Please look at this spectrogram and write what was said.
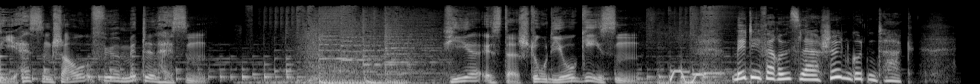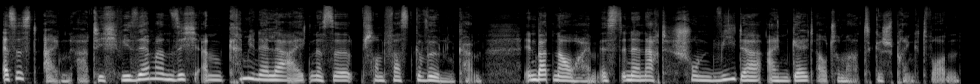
Die Hessenschau für Mittelhessen. Hier ist das Studio Gießen. Meti Verrösler, schönen guten Tag. Es ist eigenartig, wie sehr man sich an kriminelle Ereignisse schon fast gewöhnen kann. In Bad Nauheim ist in der Nacht schon wieder ein Geldautomat gesprengt worden.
